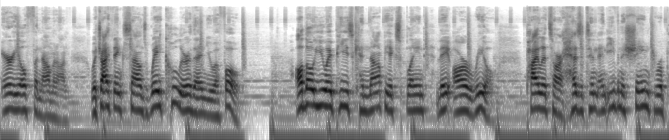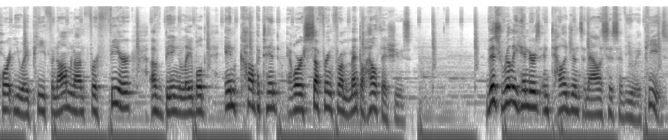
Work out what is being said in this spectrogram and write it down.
Aerial Phenomenon, which I think sounds way cooler than UFO. Although UAPs cannot be explained, they are real. Pilots are hesitant and even ashamed to report UAP phenomenon for fear of being labeled incompetent or suffering from mental health issues. This really hinders intelligence analysis of UAPs.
